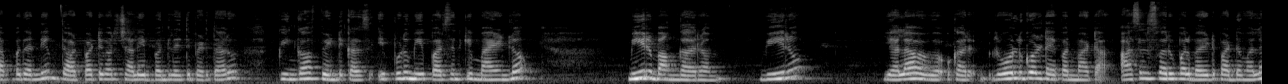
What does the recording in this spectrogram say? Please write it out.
తప్పదండి. థర్డ్ పార్టీ వారు చాలా ఇబ్బందులు అయితే పెడతారు. కింగ్ ఆఫ్ పెంటికల్స్ ఇప్పుడు మీ పర్సన్కి మైండ్లో మీరు బంగారం వీరు ఎలా ఒక రోల్డ్ గోల్డ్ టైప్ అనమాట అసలు స్వరూపాలు బయటపడడం వల్ల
